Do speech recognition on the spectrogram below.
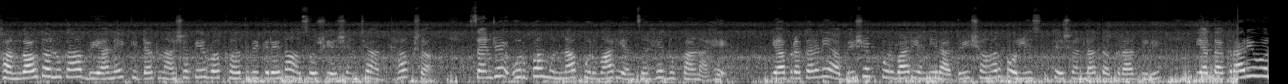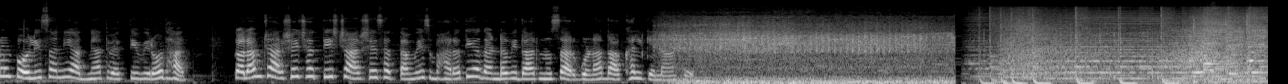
खामगाव तालुका बियाणे कीटकनाशके व खत विक्रेता असोसिएशनचे अध्यक्ष संजय उर्फ मुन्ना पुरवार यांचं हे दुकान आहे या प्रकरणी अभिषेक पुरवार यांनी रात्री शहर पोलीस स्टेशनला तक्रार दिली या तक्रारीवरून पोलिसांनी अज्ञात व्यक्तीविरोधात कलम चारशे छत्तीस चारशे सत्तावीस भारतीय दंडविधानुसार गुन्हा दाखल केला आहे Thank you.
